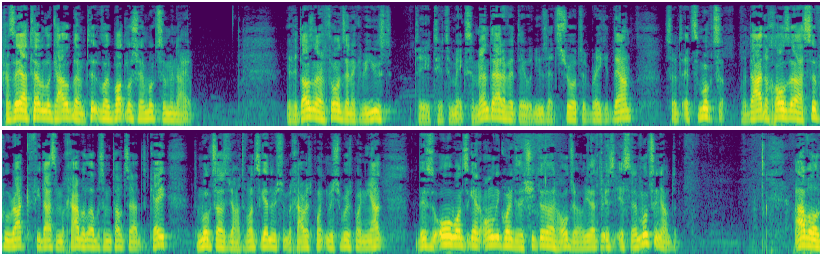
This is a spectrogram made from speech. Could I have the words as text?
chazei legal bem botlo minayu. If it doesn't have thorns, then it can be used to, to, to make cement out of it. They would use that straw to break it down. So it, it's muktzah. Rak fidas okay? The muktzah is jant. Once again, the Mechaber's is pointing out, this is all once again only according to the shita that holds earlier that there is a muktzah yamtiv. Aval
